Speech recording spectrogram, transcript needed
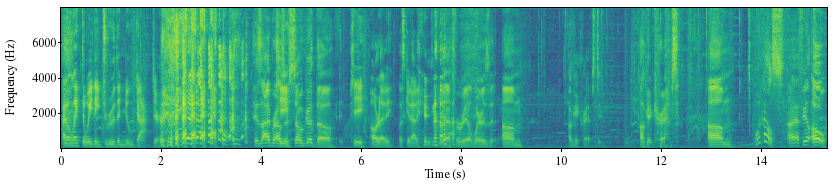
I don't like the way they drew the new Doctor. his eyebrows Key. are so good though. Key already. Let's get out of here. No. Yeah, for real. Where is it? Um, I'll get crabs too. I'll get crabs. Um, what else? I, I feel. Oh,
